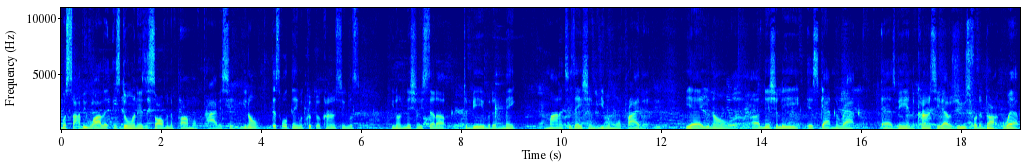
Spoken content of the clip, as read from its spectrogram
Wasabi Wallet is doing is it's solving the problem of privacy. You know, this whole thing with cryptocurrency was, you know, initially set up to be able to make monetization even more private. Yeah, you know, uh, initially it's gotten the rap as being the currency that was used for the dark web.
